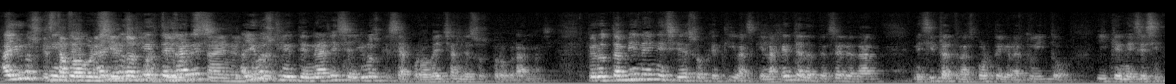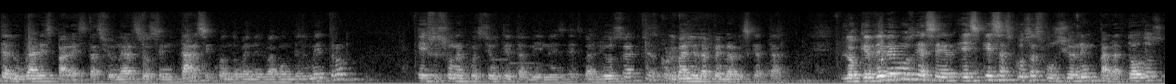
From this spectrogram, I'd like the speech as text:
hay unos, que está favoreciendo hay unos que clientelares, está en el hay unos clientelares y hay unos que se aprovechan de esos programas. Pero también hay necesidades objetivas, que la gente de la tercera edad necesita transporte gratuito y que necesita lugares para estacionarse o sentarse cuando va en el vagón del metro. Eso es una cuestión que también es, es valiosa y vale la pena rescatar. Lo que debemos de hacer es que esas cosas funcionen para todos,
